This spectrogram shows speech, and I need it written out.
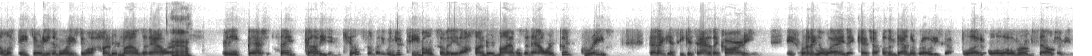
almost eight thirty in the morning. He's doing 100 miles an hour. Yeah. And he bashed. Thank God he didn't kill somebody. When you T-bone somebody at 100 miles an hour, good grief! Then I guess he gets out of the car and he he's running away. They catch up with him down the road. He's got blood all over himself. I mean,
